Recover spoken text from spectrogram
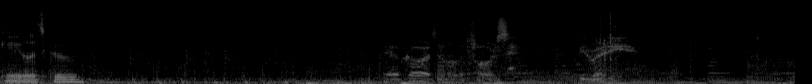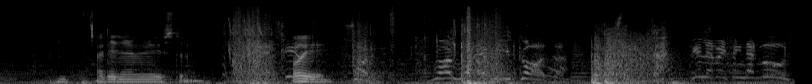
Okay, let's go. There are guards on all the floors. Be ready. Hmm. I didn't even use them. Oi. Throw whatever you got them. Kill everything that moves.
